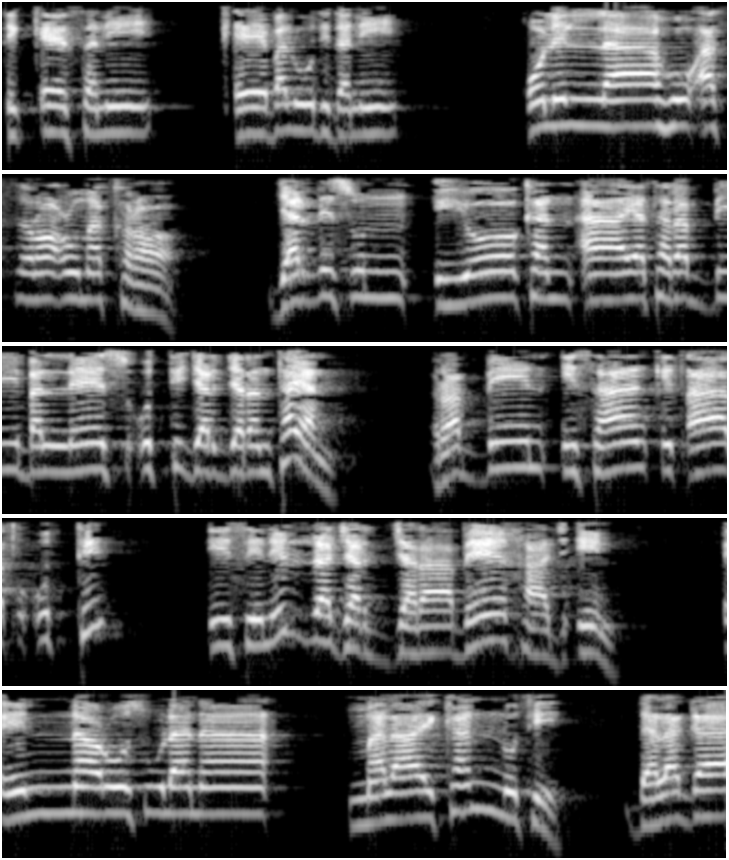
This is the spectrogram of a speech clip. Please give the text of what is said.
تكيسني كيبلو ددني. قل الله أسرع مكرًا. Jarri sun yoo kan aayata rabbii balleessu'utti jarjaran tayan rabbiin isaan qixaaxu'utti isinirra jarjaraa beekaa ji'iin inna rusulanaa malaayikan nuti dalagaa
